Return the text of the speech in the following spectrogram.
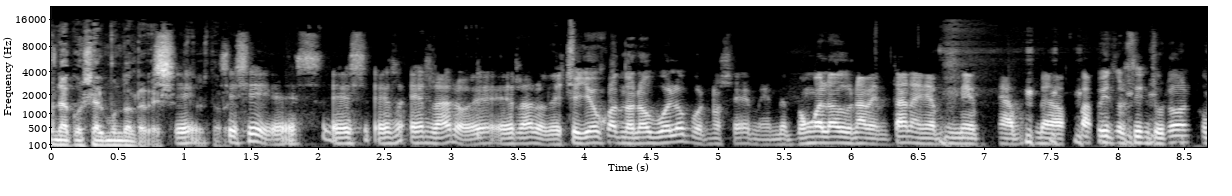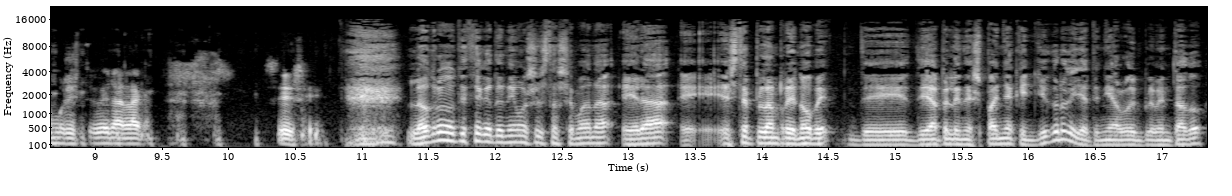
una cosa del mundo al revés. Sí, sí, es, es, es, raro, eh, es raro. De hecho, yo cuando no vuelo, pues no sé, me, pongo al lado de una ventana y me, me, el cinturón como si estuviera en la, Sí, sí. La otra noticia que teníamos esta semana era eh, este plan Renove de, Apple en España, que yo creo que ya tenía algo implementado.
